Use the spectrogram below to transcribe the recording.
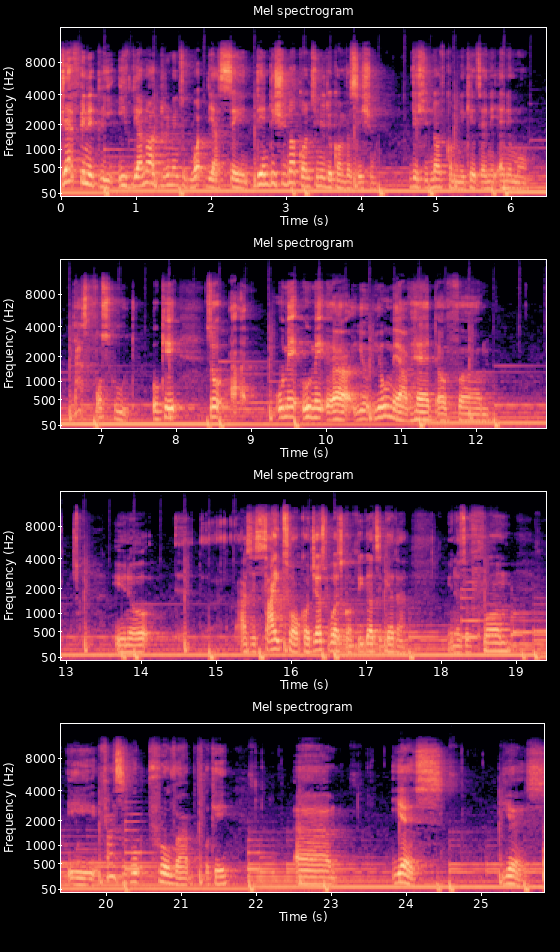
Definitely if they are not agreement to what they are saying then they should not continue the conversation. They should not communicate any anymore. That's falsehood okay? So uh, we may we may uh, you you may have heard of um, you know, as a side talk or just words configured together, you know, to form a fanciful proverb. Okay. Um, yes, Yes,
